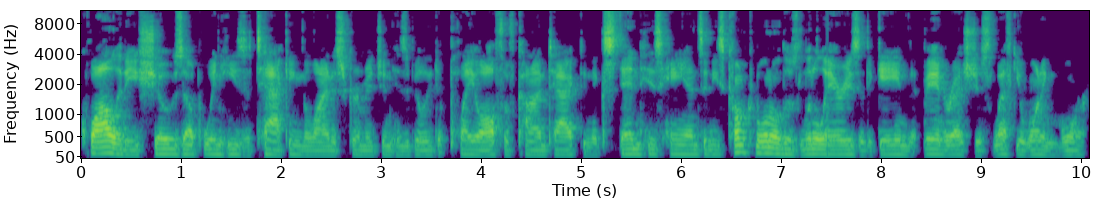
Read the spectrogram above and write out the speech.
quality shows up when he's attacking the line of scrimmage and his ability to play off of contact and extend his hands. And he's comfortable in all those little areas of the game that Vander Esch just left you wanting more,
